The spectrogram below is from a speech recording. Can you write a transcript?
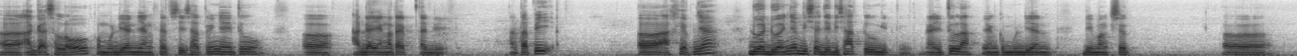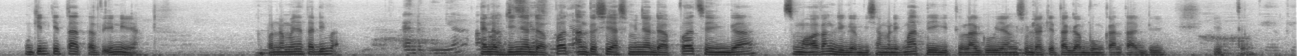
uh, agak slow, kemudian yang versi satunya itu uh, ada yang rap tadi. Nah, tapi uh, akhirnya dua-duanya bisa jadi satu gitu. Nah, itulah yang kemudian dimaksud uh, mungkin kita tadi ini ya apa namanya tadi mbak Energinya, apa energinya dapat antusiasmenya? dapat sehingga semua orang juga bisa menikmati gitu lagu yang sudah kita gabungkan tadi gitu Oke, oke.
